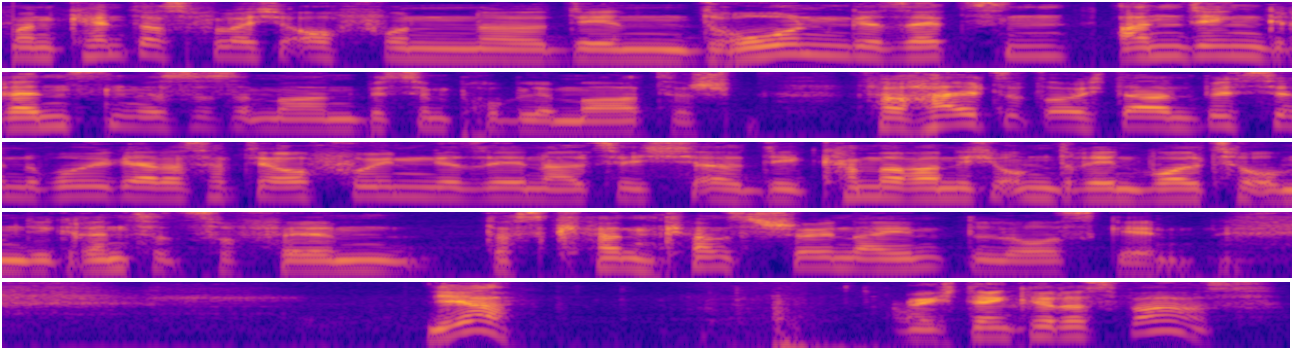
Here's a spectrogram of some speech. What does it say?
Man kennt das vielleicht auch von äh, den Drohnengesetzen. An den Grenzen ist es immer ein bisschen problematisch. Verhaltet euch da ein bisschen ruhiger. Das habt ihr auch vorhin gesehen, als ich äh, die Kamera nicht umdrehen wollte, um die Grenze zu filmen. Das kann ganz schön da hinten losgehen. Ja, ich denke, das war's.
